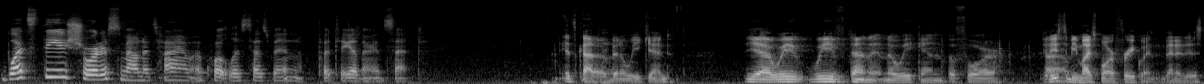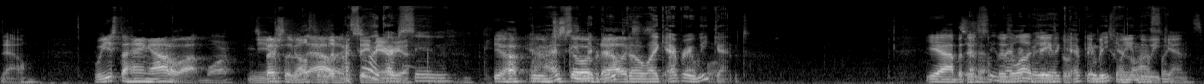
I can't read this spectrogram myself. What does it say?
What's the shortest amount of time a quote list has been put together and sent? It's got to have been a weekend. Yeah, we we've done it in a weekend before. It used to be Um, much more frequent than it is now. We used to hang out a lot more, especially we with also live in I Alex. feel Same like area. I've seen. Yeah, we Yeah, would I've just seen go the over to group Alex. though, like every weekend. Yeah, but I've there's, seen there's a lot of days like, every in weekend between the last, like- weekends.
